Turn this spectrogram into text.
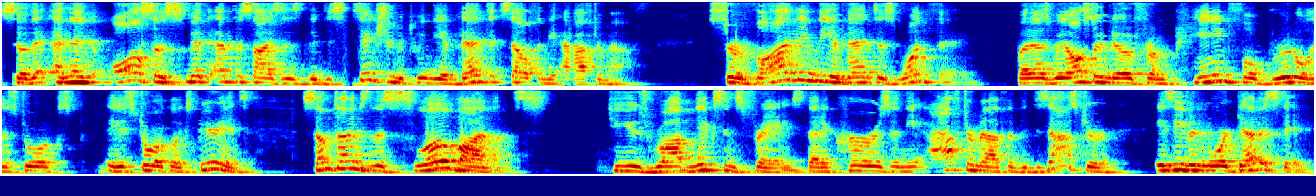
So that, and then also Smith emphasizes the distinction between the event itself and the aftermath. Surviving the event is one thing, but as we also know from painful, brutal historic, historical experience, Sometimes the slow violence, to use Rob Nixon's phrase, that occurs in the aftermath of the disaster is even more devastating.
